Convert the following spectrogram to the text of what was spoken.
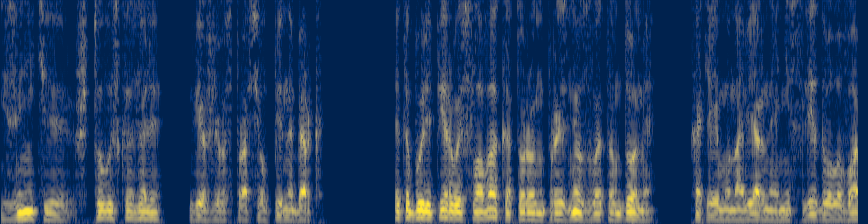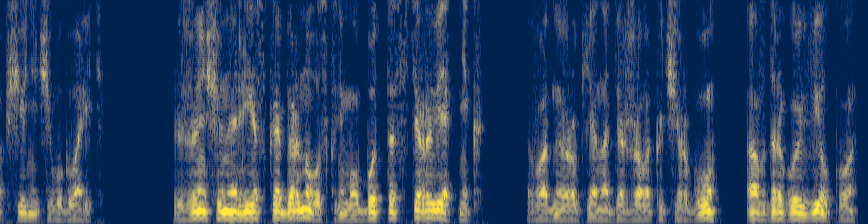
«Извините, что вы сказали?» — вежливо спросил Пиннеберг. Это были первые слова, которые он произнес в этом доме, хотя ему, наверное, не следовало вообще ничего говорить. Женщина резко обернулась к нему, будто стервятник. В одной руке она держала кочергу, а в другой — вилку.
